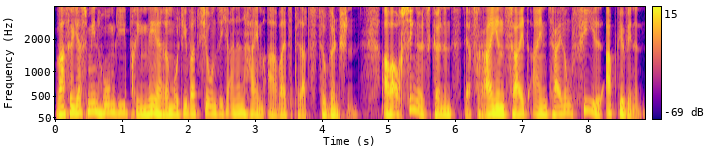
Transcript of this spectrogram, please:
war für Jasmin Hohm die primäre Motivation, sich einen Heimarbeitsplatz zu wünschen. Aber auch Singles können der freien Zeiteinteilung viel abgewinnen.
